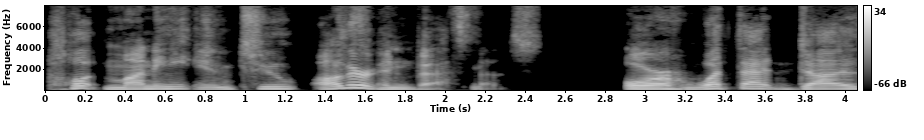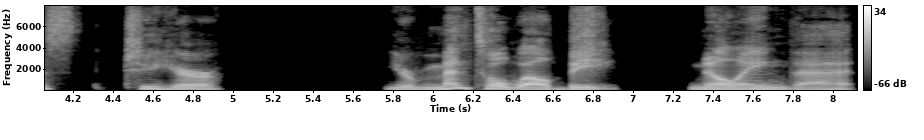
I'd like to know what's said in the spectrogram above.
put money into other investments or what that does to your, your mental well-being, knowing that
